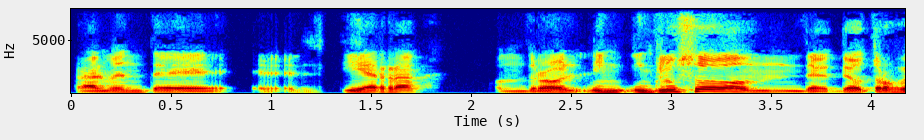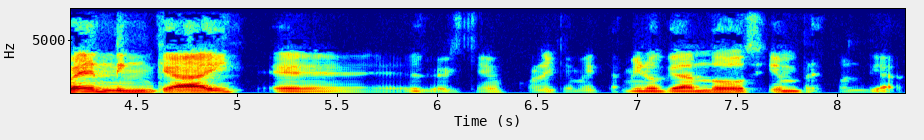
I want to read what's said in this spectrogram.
realmente el, el tierra, control, in- incluso mm, de, otros bending que hay, eh, el, el que, con el que me termino quedando siempre es con tierra.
